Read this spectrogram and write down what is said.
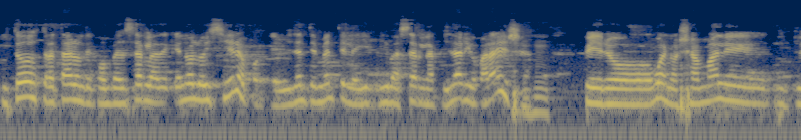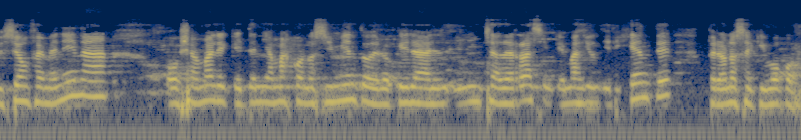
y todos trataron de convencerla de que no lo hiciera porque evidentemente le iba a ser lapidario para ella. Pero bueno, llamale intuición femenina o llamale que tenía más conocimiento de lo que era el, el hincha de Racing que más de un dirigente, pero no se equivocó.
